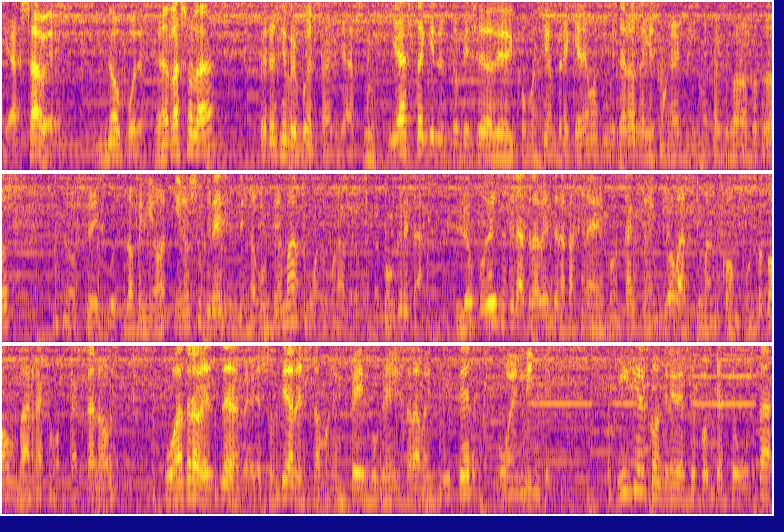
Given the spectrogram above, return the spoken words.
ya sabes, no puedes tenerlas solas, pero siempre puedes practicar surf. Y hasta aquí nuestro episodio de hoy. Como siempre, queremos invitaros a que os pongáis en contacto con nosotros, nos deis vuestra opinión y nos sugeráis si tenéis algún tema o alguna pregunta concreta. Lo podéis hacer a través de la página de contacto en globalhumancom.com barra o a través de las redes sociales. Estamos en Facebook, en Instagram, en Twitter o en LinkedIn. Y si el contenido de este podcast te gusta,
